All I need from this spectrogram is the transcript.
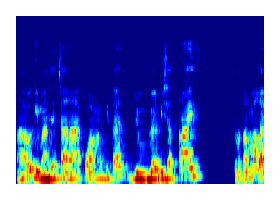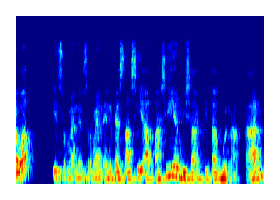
tahu gimana sih cara keuangan kita juga bisa thrive terutama lewat instrumen-instrumen investasi apa sih yang bisa kita gunakan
